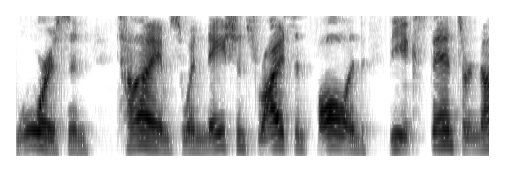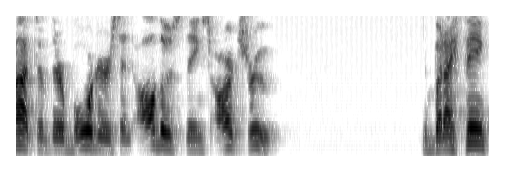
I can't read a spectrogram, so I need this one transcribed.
wars and times when nations rise and fall and the extent or not of their borders, and all those things are true. But I think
